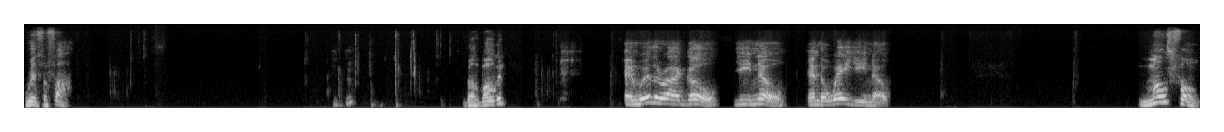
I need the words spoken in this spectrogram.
with the Father. Mm-hmm. Brother Bogan? And whither I go, ye know, and the way ye know. Most folk,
